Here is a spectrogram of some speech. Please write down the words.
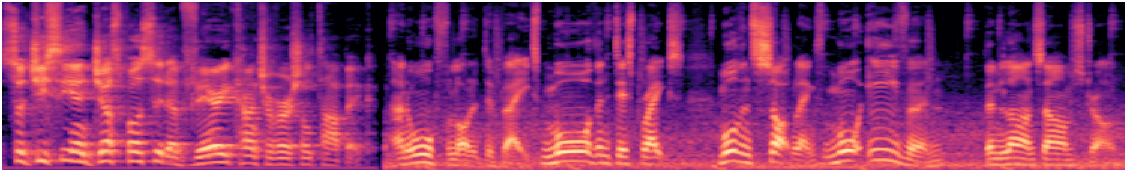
So GCN just posted a very controversial topic. An awful lot of debate, more than disc brakes, more than sock length, more even than Lance Armstrong.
